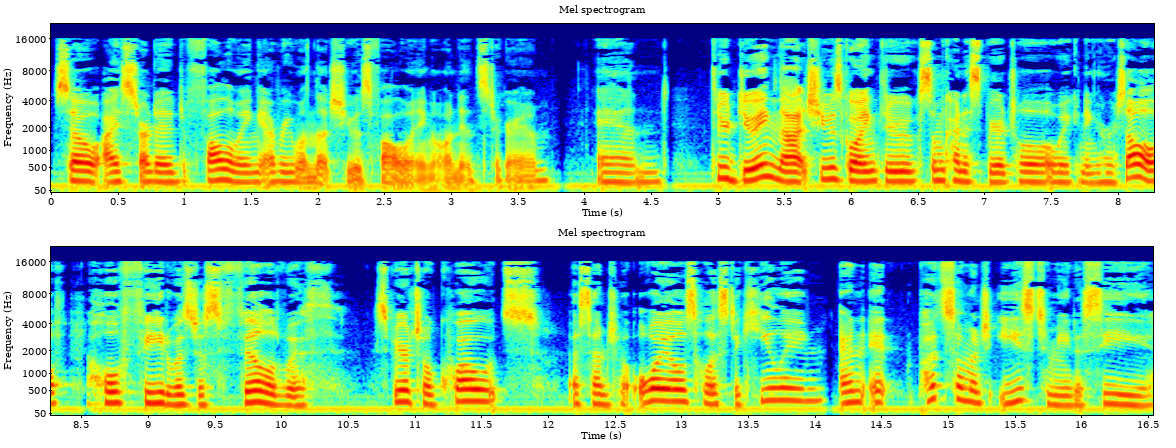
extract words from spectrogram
So I started following everyone that she was following on Instagram. And through doing that, she was going through some kind of spiritual awakening herself. The whole feed was just filled with spiritual quotes, essential oils, holistic healing, and it put so much ease to me to see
